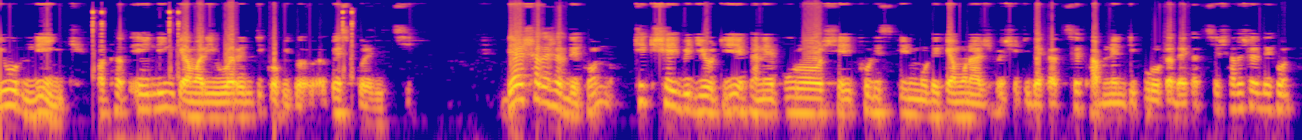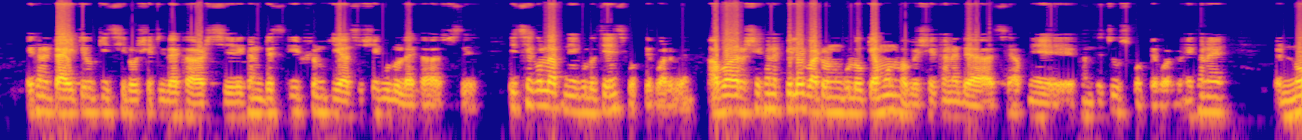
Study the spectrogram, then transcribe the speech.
ইউর লিংক অর্থাৎ এই লিংকে আমার ইউআরএলটি কপি পেস্ট করে দিচ্ছি। দেওয়ার সাথে সাথে দেখুন, ঠিক সেই ভিডিওটি এখানে পুরো সেই ফুল স্ক্রিন মোডে কেমন আসবে সেটি দেখাচ্ছে থাম্বনেলটি পুরোটা দেখাচ্ছে। সাথে সাথে দেখুন, এখানে টাইটেল কি ছিল সেটি লেখা আসছে, এখানে ডেসক্রিপশন কি আছে সেগুলো লেখা আসছে। ইচ্ছে করলে আপনি এগুলো চেঞ্জ করতে পারবেন। আবার সেখানে প্লে বাটনগুলো কেমন হবে সেখানে দেয়া আছে, আপনি এখান থেকে চুজ করতে পারবেন। এখানে নো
